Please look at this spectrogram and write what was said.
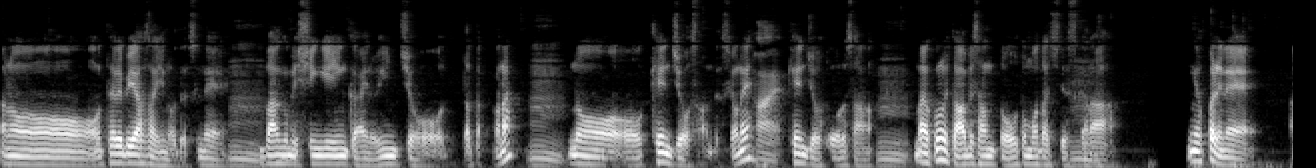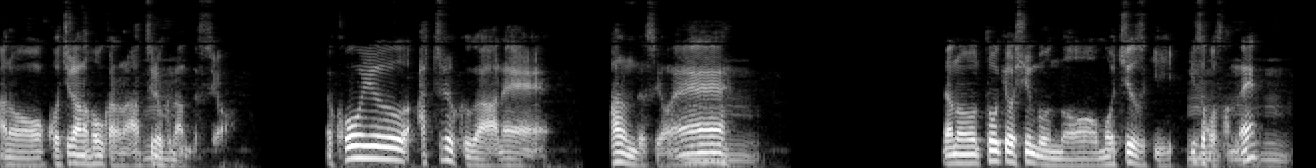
あのーテレビ朝日のですね、うん番組審議委員会の委員長だったかな？うんの、健城さんですよね。はい。健城徹さん。うんまあ、この人は安倍さんとお友達ですから、やっぱりね、あの、こちらの方からの圧力なんですよ。こういう圧力がね、あるんですよね。あの、東京新聞の望月磯子さんね。うん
